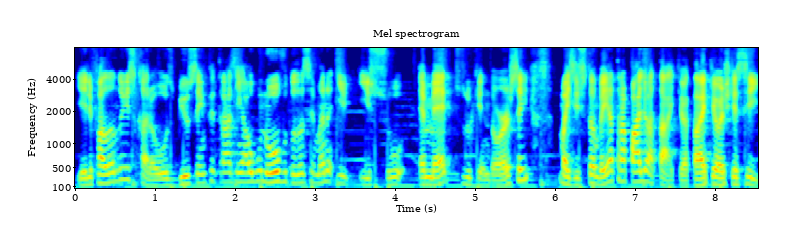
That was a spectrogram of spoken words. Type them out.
E ele falando isso, cara, os Bills sempre trazem algo novo toda semana, e isso é mérito do Ken Dorsey, mas isso também atrapalha o ataque. O ataque, eu acho que assim,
